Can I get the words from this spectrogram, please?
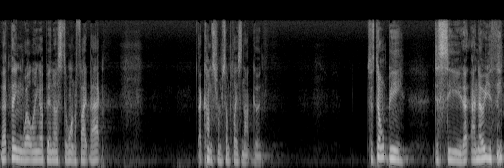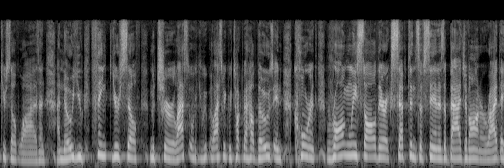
That thing welling up in us to want to fight back, that comes from someplace not good. He says, Don't be deceived. I, know you think yourself wise, and I know you think yourself mature. Last week, last week we talked about how those in Corinth wrongly saw their acceptance of sin as a badge of honor, right? They,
